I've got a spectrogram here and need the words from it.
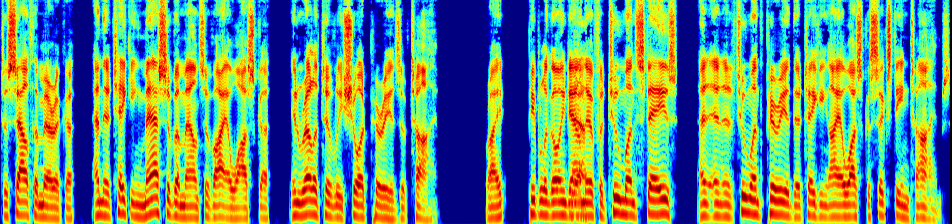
to South America and they're taking massive amounts of ayahuasca in relatively short periods of time, right? People are going down yeah. there for two month stays, and, and in a two month period, they're taking ayahuasca 16 times.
